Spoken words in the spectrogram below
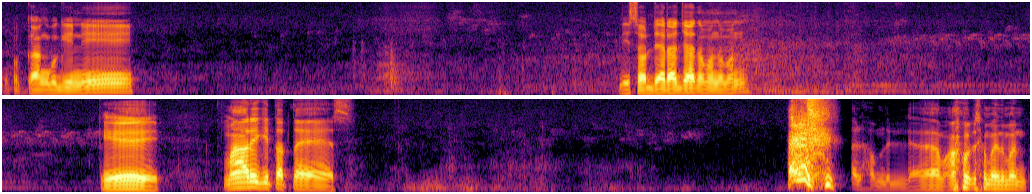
Dipegang begini disolder aja teman-teman oke mari kita tes Alhamdulillah, maaf teman-teman,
